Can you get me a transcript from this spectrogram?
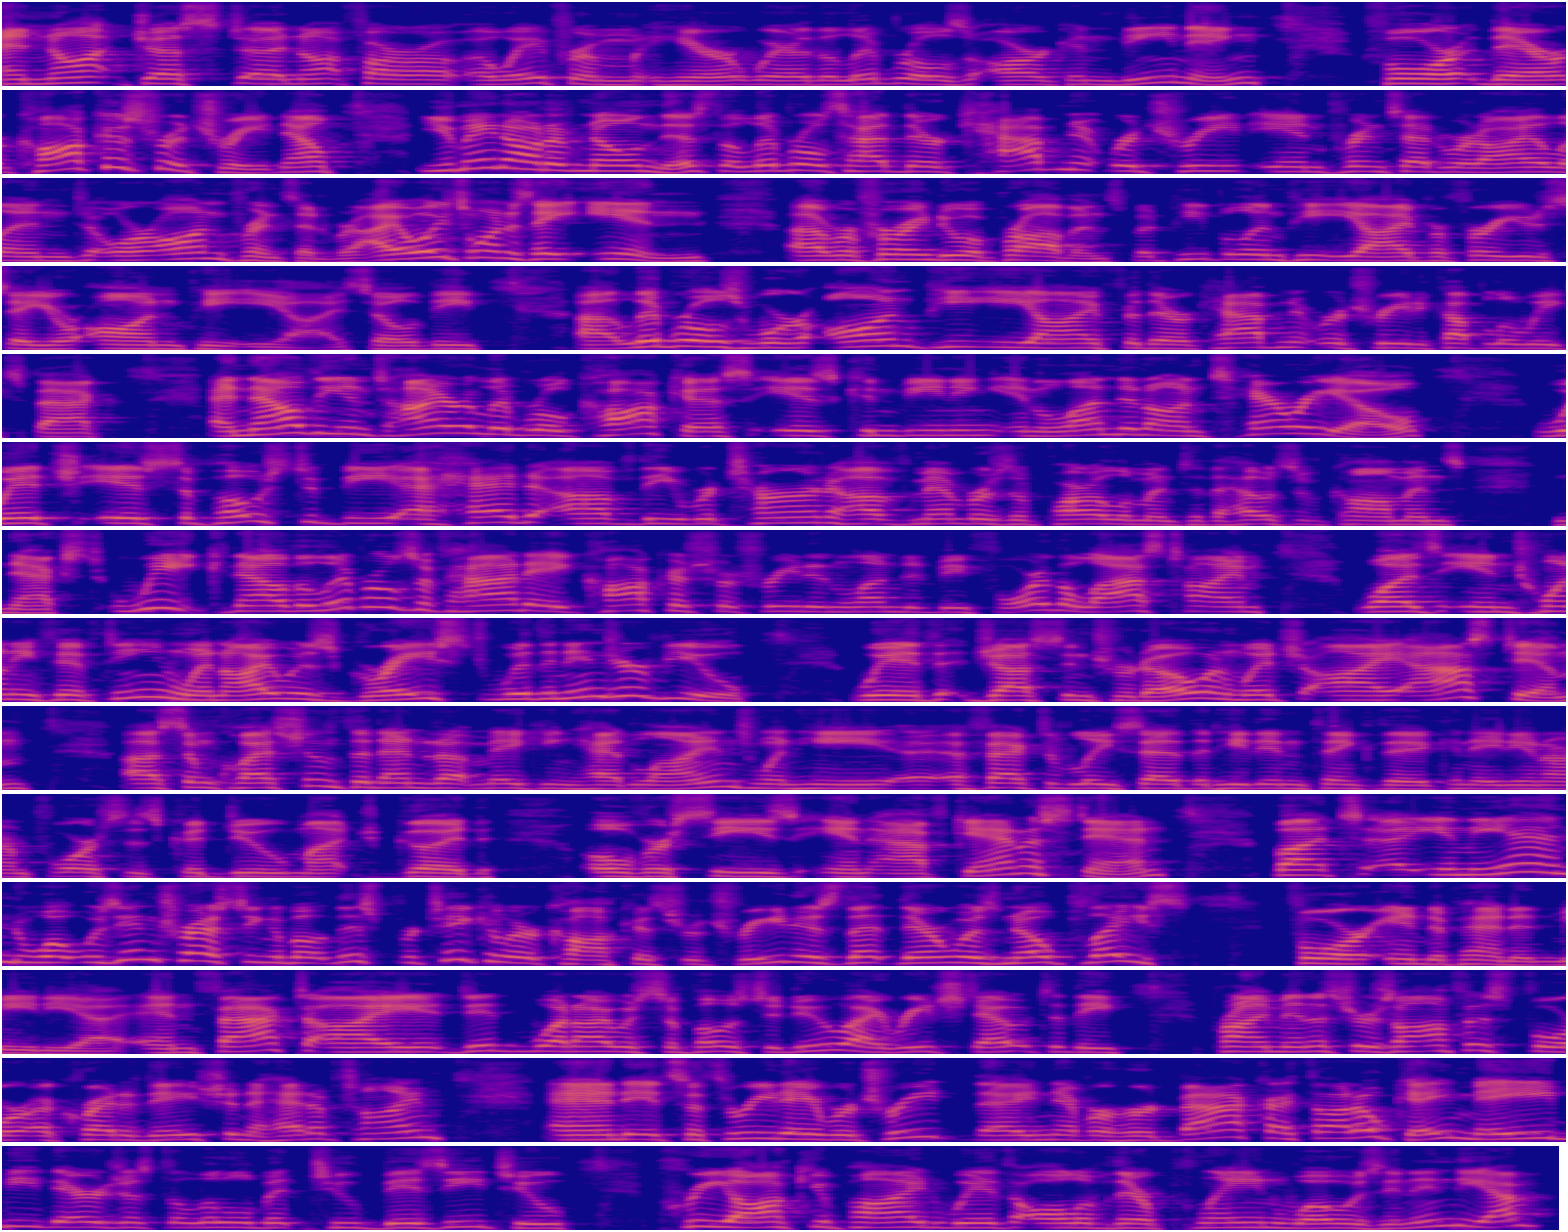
and not just uh, not far away from here where the liberals are convening for their caucus retreat. Now you may not have known this the liberals had their cabinet retreat in prince edward island or on prince edward. I always want to say in uh, referring to a province but people in pei prefer you to say you're on pei so the uh, liberals were on pei for their cabinet retreat a couple of weeks back and now the entire liberal caucus is convening in london ontario which is supposed to be ahead of the return of members of parliament to the House of Commons next week. Now, the Liberals have had a caucus retreat in London before. The last time was in 2015 when I was graced with an interview with Justin Trudeau, in which I asked him uh, some questions that ended up making headlines when he uh, effectively said that he didn't think the Canadian Armed Forces could do much good overseas in Afghanistan. But uh, in the end, what was interesting about this particular caucus retreat is that there was no place for independent media. In fact, I did what I was supposed to do. I reached out to the Prime Minister's office for accreditation ahead of time, and it's a three day retreat. They never heard back. I thought, okay, maybe they're just a little bit too busy, too preoccupied with all of their plane woes in India.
